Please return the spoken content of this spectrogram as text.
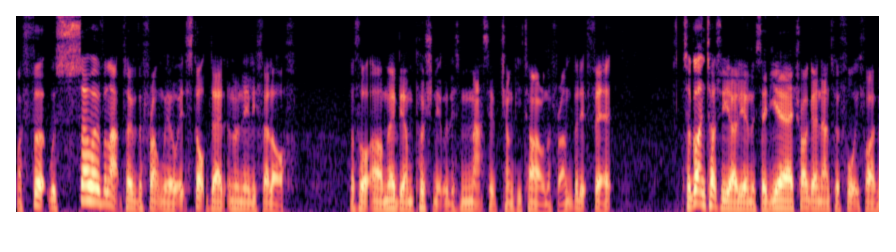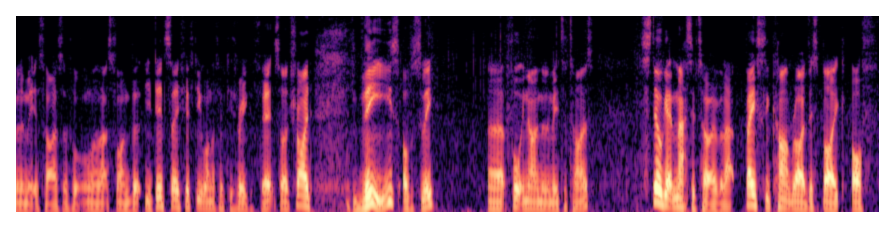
My foot was so overlapped over the front wheel, it stopped dead and I nearly fell off. I thought, oh, maybe I'm pushing it with this massive chunky tyre on the front, but it fit. So I got in touch with Yoleo and they said, yeah, try going down to a 45 millimeter tyre. So I thought, well, that's fine. But you did say 51 or 53 could fit. So I tried these, obviously, uh, 49 millimeter tyres. Still get massive toe overlap. Basically can't ride this bike off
